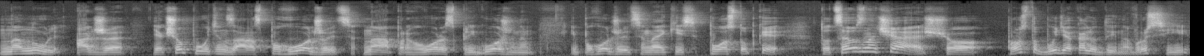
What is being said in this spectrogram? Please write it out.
на нуль. Адже якщо Путін зараз погоджується на переговори з Пригожиним і погоджується на якісь поступки, то це означає, що просто будь-яка людина в Росії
